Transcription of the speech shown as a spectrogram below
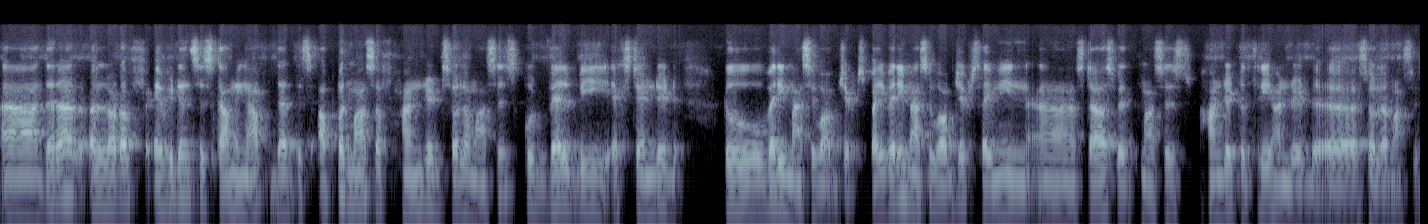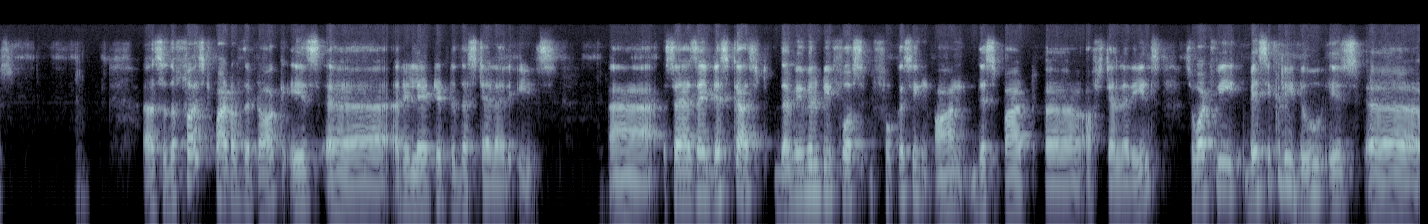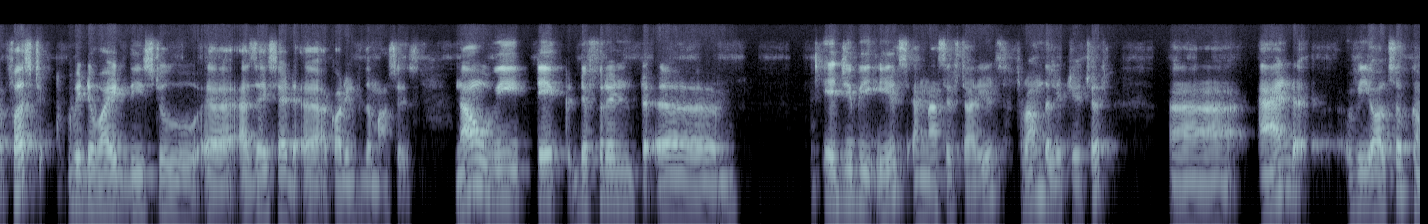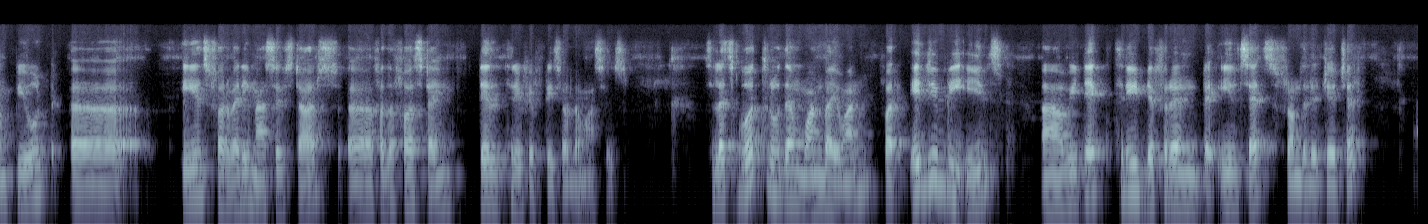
uh, there are a lot of evidences coming up that this upper mass of 100 solar masses could well be extended to very massive objects. By very massive objects, I mean uh, stars with masses 100 to 300 uh, solar masses. Uh, so the first part of the talk is uh, related to the stellar yields. Uh, so as I discussed, that we will be fo focusing on this part uh, of stellar yields. So what we basically do is uh, first we divide these two, uh, as I said, uh, according to the masses. Now we take different um, AGB yields and massive star yields from the literature, and we also compute yields for very massive stars for the first time till 350 solar masses. So let's go through them one by one. For AGB yields, uh, we take three different yield sets from the literature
